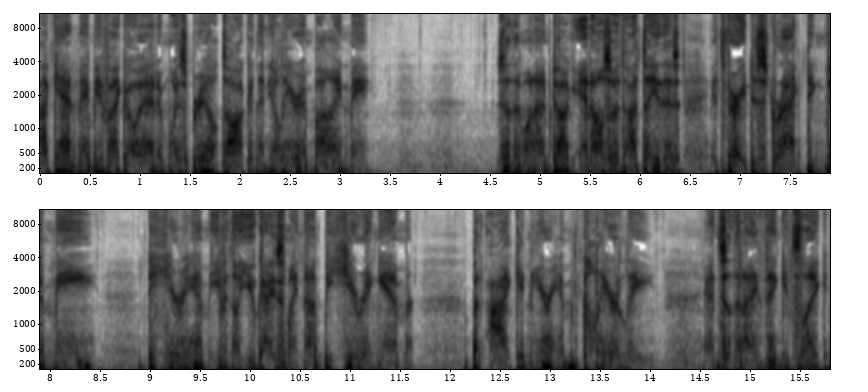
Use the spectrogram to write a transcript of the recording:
Again, maybe if I go ahead and whisper, he'll talk, and then you'll hear him behind me. So then when I'm talking, and also I'll tell you this, very distracting to me to hear him, even though you guys might not be hearing him, but I can hear him clearly. And so then I think it's like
